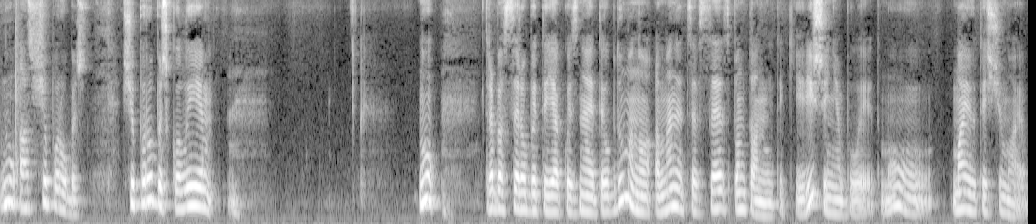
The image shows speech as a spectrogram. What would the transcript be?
Ну, а що поробиш? Що поробиш, коли. Ну, треба все робити якось, знаєте, обдумано, а в мене це все спонтанні такі рішення були, тому маю те, що маю.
